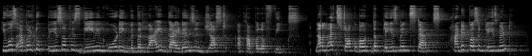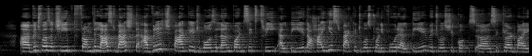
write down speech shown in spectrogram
He was able to pace up his game in coding with the right guidance in just a couple of weeks. Now let's talk about the placement stats. 100% placement, uh, which was achieved from the last batch. The average package was 11.63 LPA. The highest package was 24 LPA, which was uh, secured by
